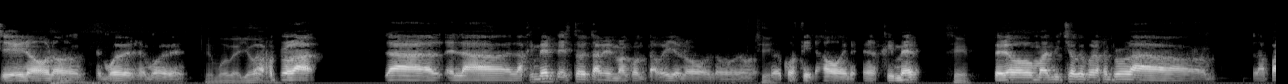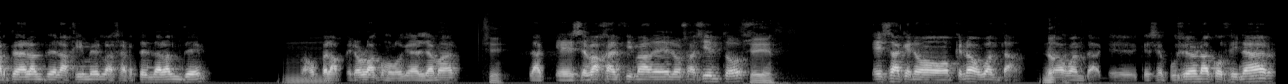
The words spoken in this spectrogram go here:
Sí, no, no, se mueve, se mueve. Se mueve yo. Por ejemplo, la, la, en la, la esto también me han contado, yo no, no, no- Sí. no he cocinado en, en Sí. pero me han dicho que, por ejemplo, la, la parte de adelante de la Jimer, la sartén de adelante, Mm, o la perola, como lo quieras llamar, Sí. la que se baja encima de los asientos, Sí. esa que no, que no aguanta, no, No. aguanta, que, que se pusieron a cocinar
